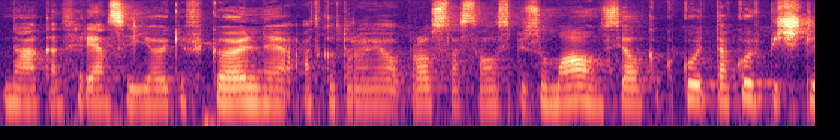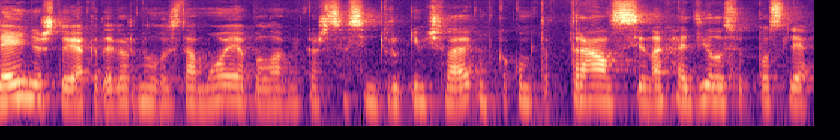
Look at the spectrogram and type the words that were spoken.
на конференции йоги в Кёльне, от которой я просто осталась без ума. Он сделал какое-то такое впечатление, что я, когда вернулась домой, я была, мне кажется, совсем другим человеком, в каком-то трансе находилась вот после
